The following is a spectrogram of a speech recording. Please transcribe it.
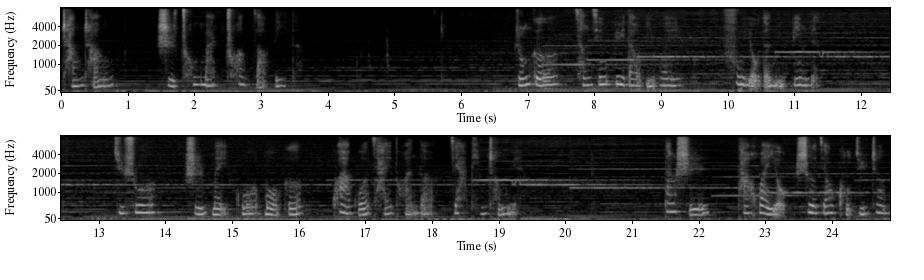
常常。是充满创造力的。荣格曾经遇到一位富有的女病人，据说是美国某个跨国财团的家庭成员。当时她患有社交恐惧症，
